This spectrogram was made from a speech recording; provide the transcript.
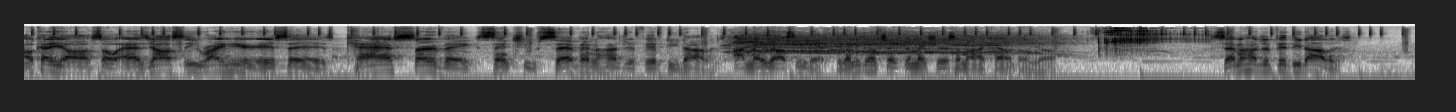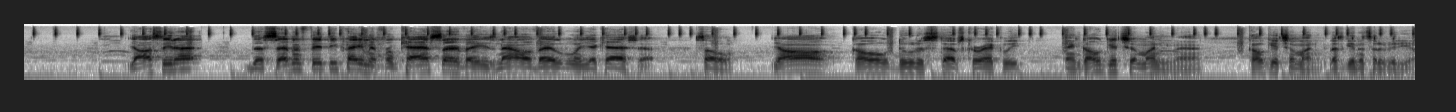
Okay, y'all, so as y'all see right here, it says cash survey sent you $750. I know y'all see that. Let me go check to make sure it's in my account though, y'all. $750. Y'all see that? The 750 payment from Cash Survey is now available in your Cash App. So y'all go do the steps correctly and go get your money, man. Go get your money. Let's get into the video.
